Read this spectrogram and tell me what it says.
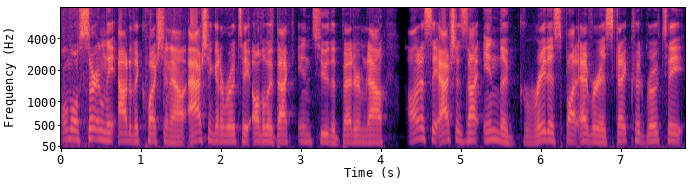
almost certainly out of the question now. Ashen going to rotate all the way back into the bedroom now. Honestly, Ashen's not in the greatest spot ever. His Sky could rotate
